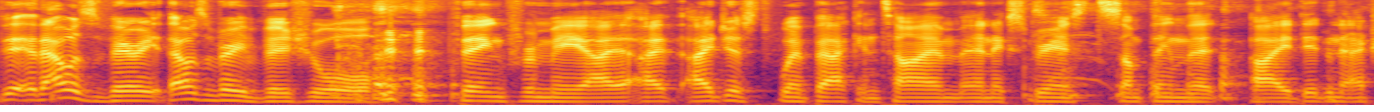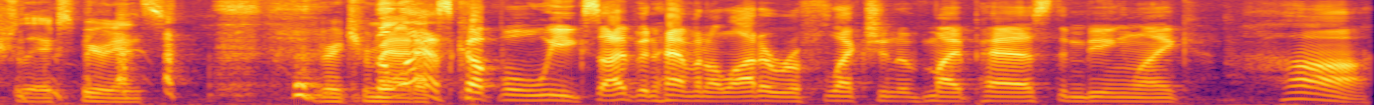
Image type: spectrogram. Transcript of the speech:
th- that was very that was a very visual thing for me. I, I I just went back in time and experienced something that I didn't actually experience. Very traumatic. the traumatic. last couple of weeks, I've been having a lot of reflection of my past and being like, "Huh."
